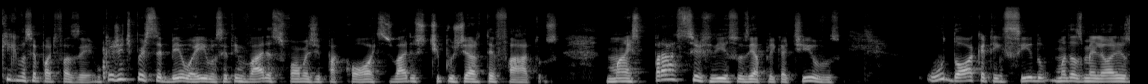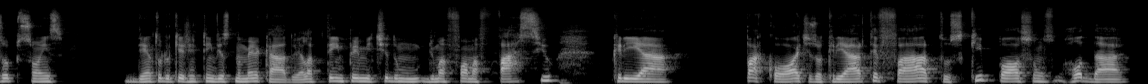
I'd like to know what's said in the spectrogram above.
que, que você pode fazer? O que a gente percebeu aí, você tem várias formas de pacotes, vários tipos de artefatos, mas para serviços e aplicativos, o Docker tem sido uma das melhores opções dentro do que a gente tem visto no mercado. Ela tem permitido de uma forma fácil criar pacotes ou criar artefatos que possam rodar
